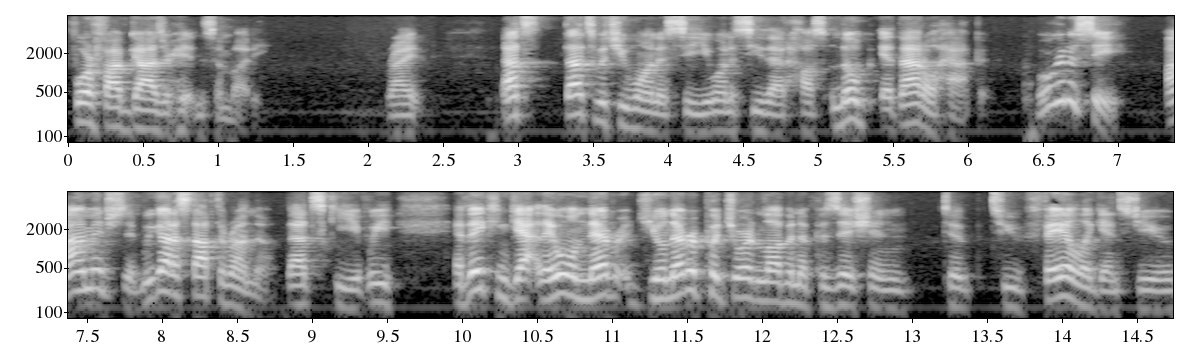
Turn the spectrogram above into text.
four or five guys are hitting somebody, right? That's that's what you want to see. You want to see that hustle. No, that'll happen. We're going to see. I'm interested. We got to stop the run though. That's key. If we if they can get, they will never. You'll never put Jordan Love in a position to to fail against you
